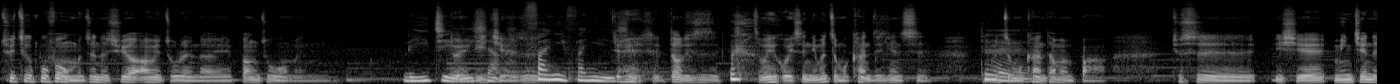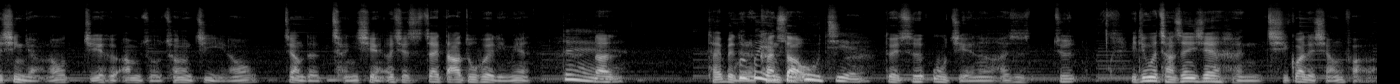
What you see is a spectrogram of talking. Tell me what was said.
所以这个部分我们真的需要阿美族人来帮助我们，理解一下翻译翻译一下，是 到底是怎么一回事？你们怎么看这件事？你们怎么看他们把就是一些民间的信仰，然后结合阿美族传统技艺，然后这样的呈现，而且是在大都会里面，对，那台北的人看到，误解？对，是误解呢，还是就是一定会产生一些很奇怪的想法了？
